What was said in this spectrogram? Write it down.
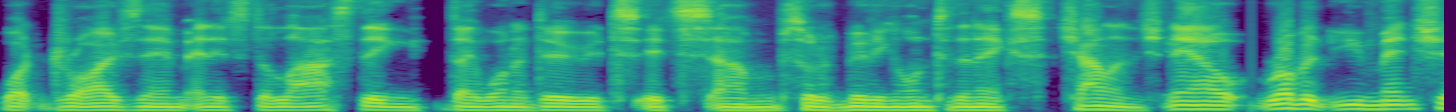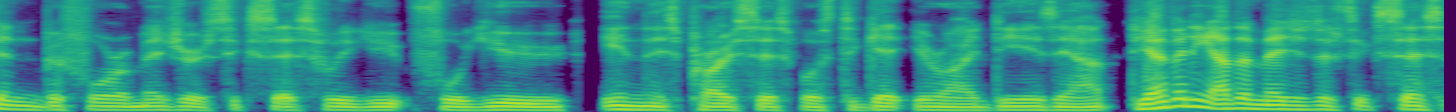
what drives them and it's the last thing they want to do. It's it's um, sort of moving on to the next challenge. Now robert you mentioned before a measure of success for you for you in this process was to get your ideas out. Do you have any other measures of success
